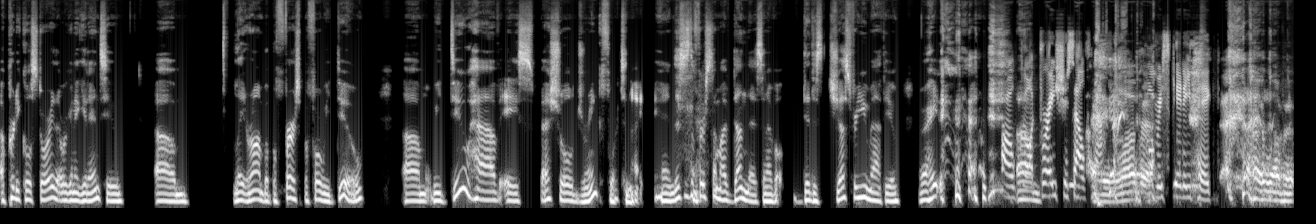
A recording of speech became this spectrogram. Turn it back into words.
a pretty cool story that we're going to get into um, later on. But first, before we do, um, we do have a special drink for tonight, and this is the first time I've done this, and I've did this just for you, Matthew. All right. Oh God, Um, brace yourself I now. love it. Sorry, skinny pig. I love it.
